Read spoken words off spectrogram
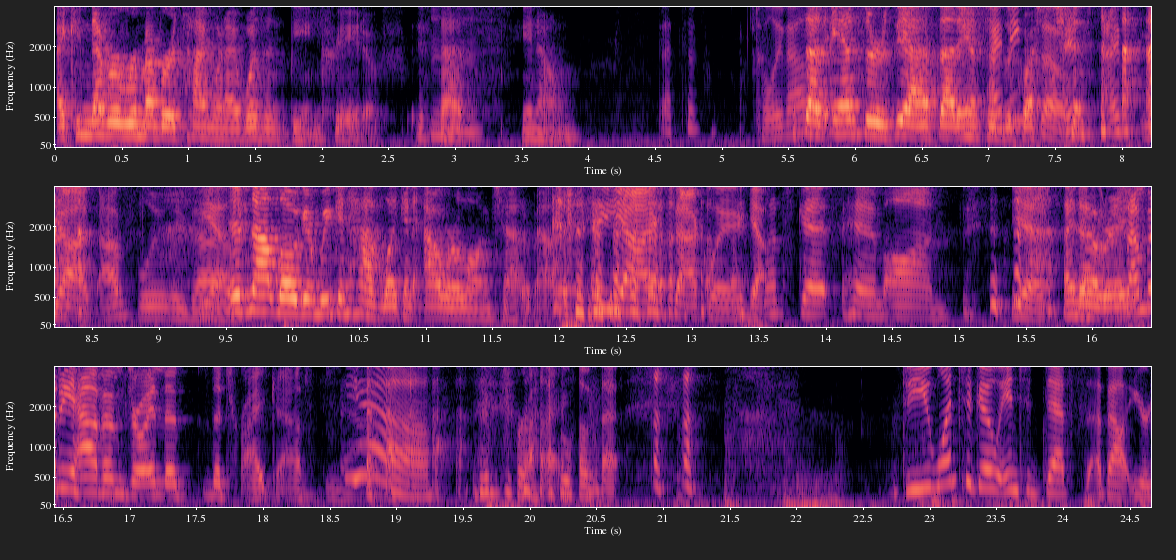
I can never remember a time when I wasn't being creative. If mm-hmm. that's, you know, That's a totally if that answers, yeah, if that answers I the think so. question. I, yeah, it absolutely does. Yeah. if not Logan, we can have like an hour long chat about it. yeah, exactly. Yeah. Let's get him on. yes. I know, right? Somebody have him join the the TriCast. now. Yeah. Surprise. I love that. Do you want to go into depths about your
